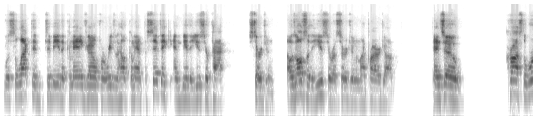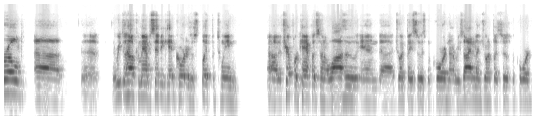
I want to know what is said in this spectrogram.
was selected to be the commanding general for Regional Health Command Pacific and be the USAREUR PAC surgeon. I was also the USAREUR surgeon in my prior job. And so across the world, uh, the the Regional Health Command Pacific headquarters is split between uh, the Tripler campus on Oahu and uh, Joint Base Lewis McChord, and I resided on Joint Base Lewis McChord.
